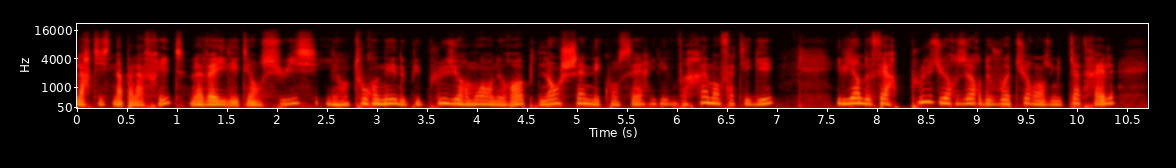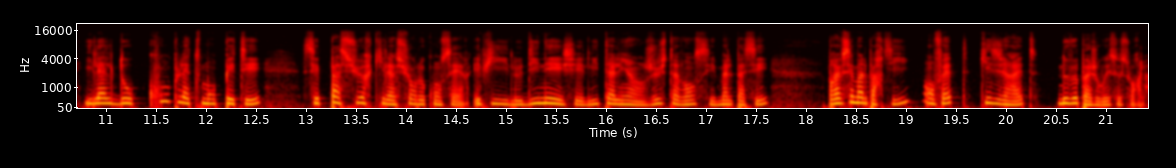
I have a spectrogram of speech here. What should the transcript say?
L'artiste n'a pas la frite. La veille, il était en Suisse. Il est en tournée depuis plusieurs mois en Europe. Il enchaîne les concerts. Il est vraiment fatigué. Il vient de faire plusieurs heures de voiture dans une 4L. Il a le dos complètement pété. C'est pas sûr qu'il assure le concert. Et puis le dîner chez l'Italien juste avant s'est mal passé. Bref, c'est mal parti. En fait, Keith Jarrett ne veut pas jouer ce soir-là.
